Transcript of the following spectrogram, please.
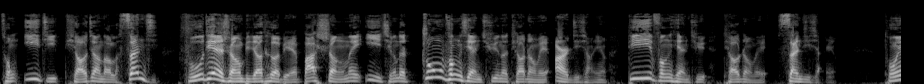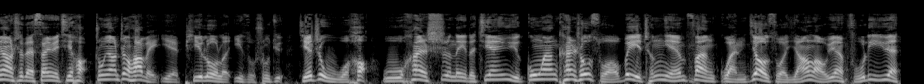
从一级调降到了三级。福建省比较特别，把省内疫情的中风险区呢调整为二级响应，低风险区调整为三级响应。同样是在三月七号，中央政法委也披露了一组数据。截至五号，武汉市内的监狱、公安看守所、未成年犯管教所、养老院、福利院、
